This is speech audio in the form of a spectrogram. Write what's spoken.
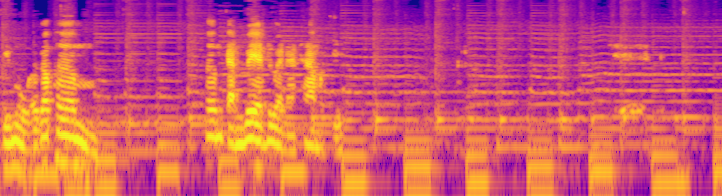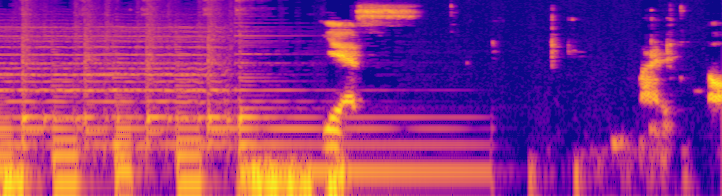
ฮิวหมูแล้วก็เพิ่ม เพิ่มกันเวทด้วยนะท่าเมื่อกี้โอเค yes ไปต่อ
